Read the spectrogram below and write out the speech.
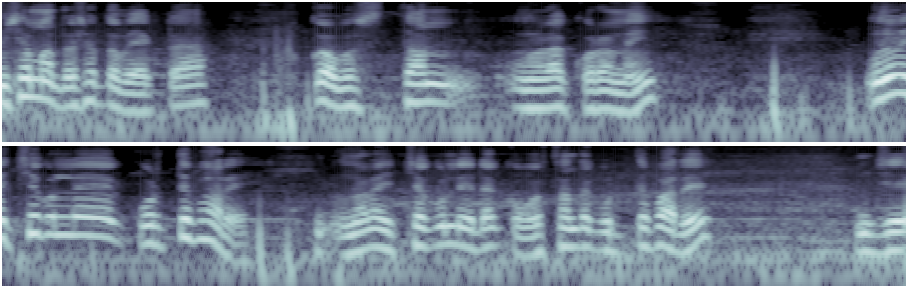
বিশাল মাদ্রাসা, তবে একটা কবরস্থান ওনারা করা নাই। ওনারা ইচ্ছা করলে করতে পারে। ওনারা ইচ্ছা করলে এটা কবরস্থানটা করতে পারে যে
